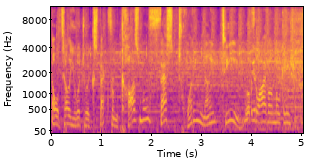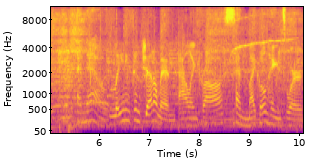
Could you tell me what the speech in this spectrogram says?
and we'll tell you what to expect from Cosmo Fest 2019. We'll be live on location. And now, Ladies and gentlemen, Alan Cross and Michael Hainsworth.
